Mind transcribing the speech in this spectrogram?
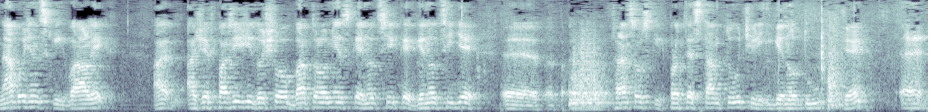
náboženských válek a, a že v Paříži došlo v Bartolomějské noci ke genocidě e, e, francouzských protestantů, čili igenotů, že? E,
